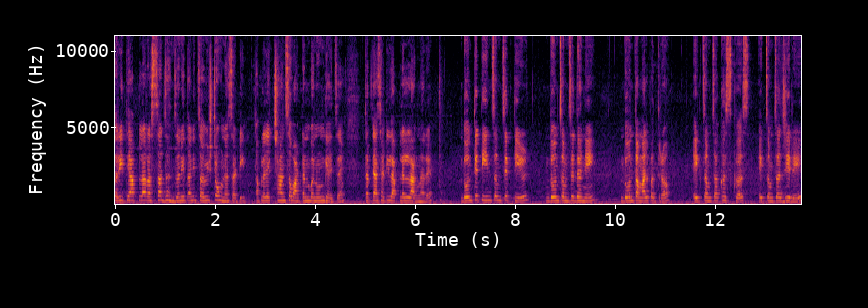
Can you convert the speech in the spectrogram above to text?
तर इथे आपला रस्सा झणझणीत आणि चविष्ट होण्यासाठी आपल्याला एक छानसं वाटण बनवून घ्यायचं आहे तर त्यासाठी आपल्याला लागणार आहे दोन ते तीन चमचे तीळ दोन चमचे धने दोन तमालपत्र एक चमचा खसखस एक चमचा जिरे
